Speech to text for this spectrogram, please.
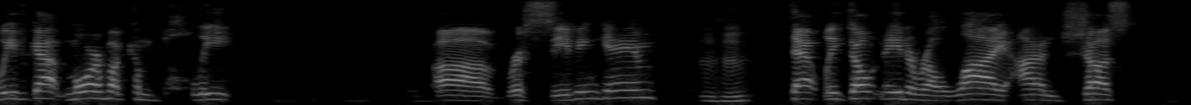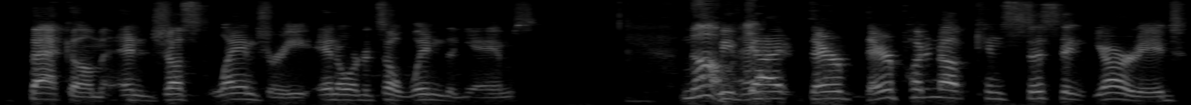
we've got more of a complete uh, receiving game mm-hmm. that we don't need to rely on just Beckham and just Landry in order to win the games. No, we've and... got they're they're putting up consistent yardage.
